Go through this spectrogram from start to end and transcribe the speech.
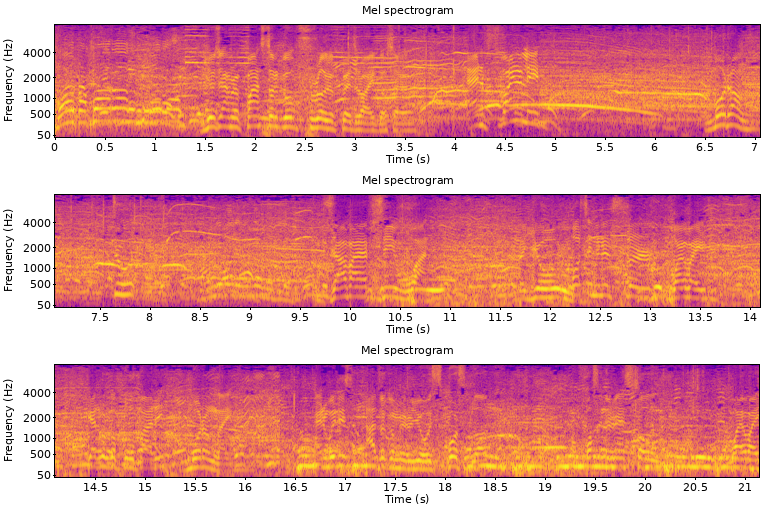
यो चाहिँ हाम्रो पाँच स्तरको फुटबलको पेज रहेको छ। And finally Morang two Jhapa FC one र यो फर्स्ट इन्टरनेसनल वाइ वाइ क्याटबल कपको उपाधि मोरङलाई। एन्ड विथ इज आजको मेरो यो sports blog first international Y Y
